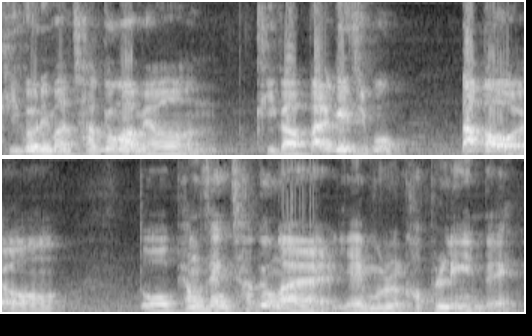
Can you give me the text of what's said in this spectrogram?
귀걸이만 착용하면 귀가 빨개지고 따가워요. 또 평생 착용할 예물 커플링인데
